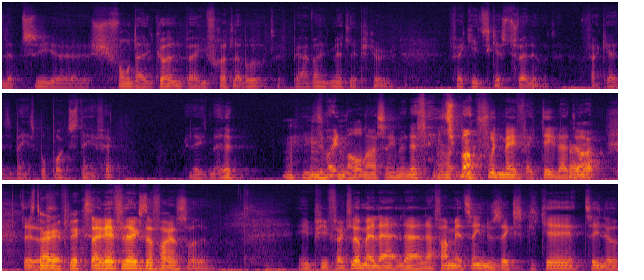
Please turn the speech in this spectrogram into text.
le, petit euh, chiffon d'alcool, puis il frotte là-bas, puis avant de mettre la piqûre. Fait qu'il dit Qu'est-ce que tu fais là fait qu'elle dit, ben, c'est pour pas que tu t'infectes. là, il dit, ben là, il dit, va être mort dans cinq minutes. tu m'en fous de m'infecter. là C'est un réflexe. C'est un réflexe de faire ça. Et puis, fait que là, mais la, la, femme médecin nous expliquait, tu sais, là,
